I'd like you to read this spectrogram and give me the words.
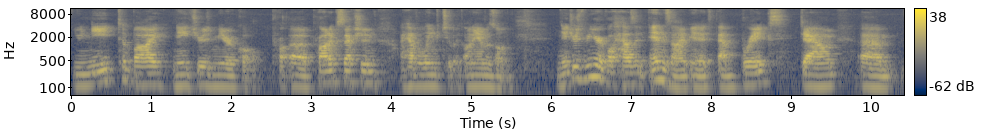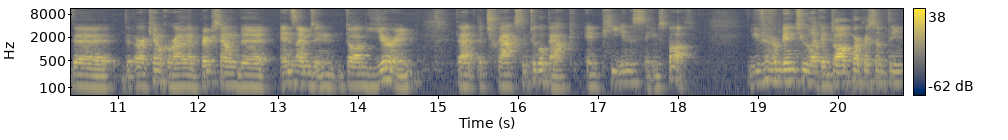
You need to buy Nature's Miracle. Pro uh, product section, I have a link to it on Amazon. Nature's Miracle has an enzyme in it that breaks down um, the, the, or a chemical rather, that breaks down the enzymes in dog urine that attracts them to go back and pee in the same spot. If you've ever been to like a dog park or something,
